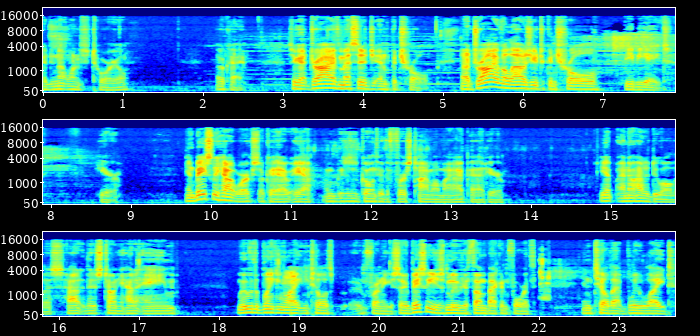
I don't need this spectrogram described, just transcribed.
I do not want a tutorial. Okay. So you got drive, message, and patrol. Now drive allows you to control BB-8 here. And basically how it works, okay, I, yeah, I'm just going through the first time on my iPad here. Yep, I know how to do all this. How, they're just telling you how to aim. Move the blinking light until it's in front of you. So basically you just move your thumb back and forth until that blue light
